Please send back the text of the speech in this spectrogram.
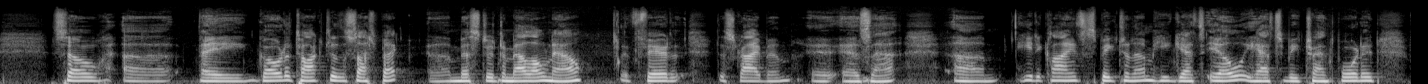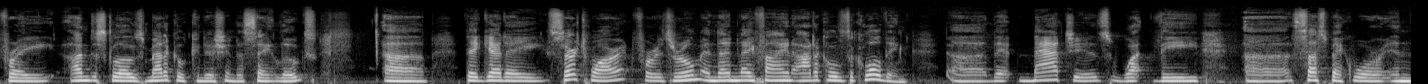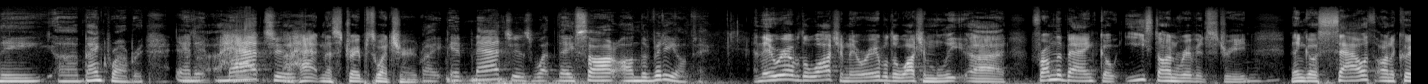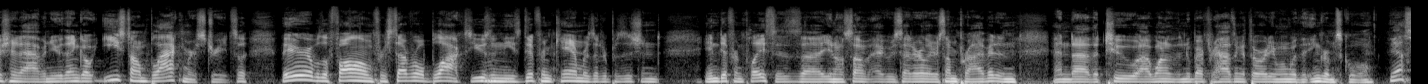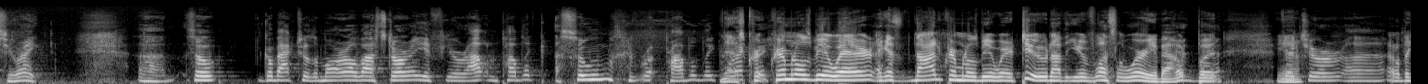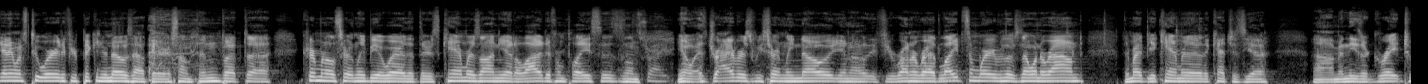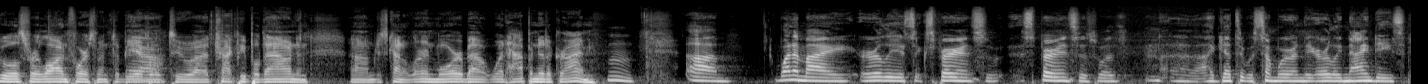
So uh, they go to talk to the suspect, uh, Mr. Demelo now. It's fair to describe him uh, as that. Um, he declines to speak to them. He gets ill. He has to be transported for a undisclosed medical condition to St. Luke's. Uh, they get a search warrant for his room, and then they find articles of clothing uh, that matches what the uh, suspect wore in the uh, bank robbery, and it a hat, matches a hat and a striped sweatshirt. right. It matches what they saw on the videotape. And they were able to watch him. They were able to watch him le- uh, from the bank go east on Rivet Street, then go south on Acushnet Avenue, then go east on Blackmer Street. So they were able to follow him for several blocks using these different cameras that are positioned in different places. Uh, you know, some as we said earlier, some private, and and uh, the two, uh, one of the New Bedford Housing Authority, and one with the Ingraham School. Yes, you're right. Um, so go back to the moral of our story. If you're out in public, assume probably Yes, cr- criminals be aware. I guess non-criminals be aware too. Not that you have less to worry about, but. you know. that you're uh, I don't think anyone's too worried if you're picking your nose out there or something. But uh, criminals certainly be aware that there's cameras on you at a lot of different places. Um, That's right. You know, as drivers, we certainly know. You know, if you run a red light somewhere, even though there's no one around, there might be a camera there that catches you. Um, and these are great tools for law enforcement to be Yeah. able to uh, track people down and um, just kind of learn more about what happened at a crime. one of my earliest experience experiences was uh, I guess it was somewhere in the early '90s.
